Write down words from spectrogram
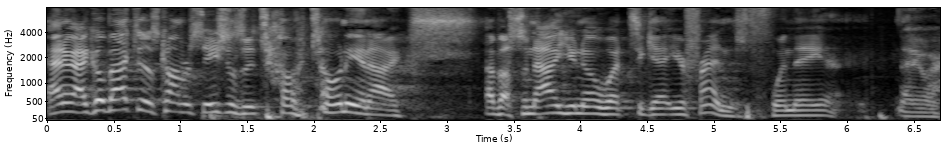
Anyway, I go back to those conversations with Tony and I about, so now you know what to get your friend when they, anyway.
